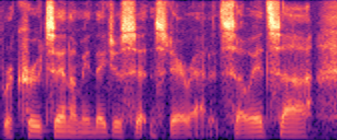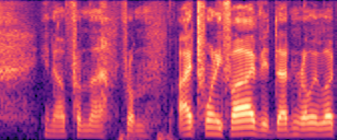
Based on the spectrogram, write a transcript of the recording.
recruits in, I mean, they just sit and stare at it. So it's uh, you know, from the from I-25, it doesn't really look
